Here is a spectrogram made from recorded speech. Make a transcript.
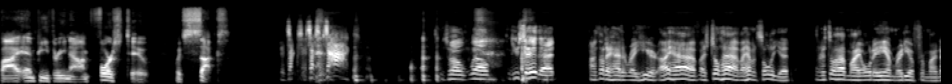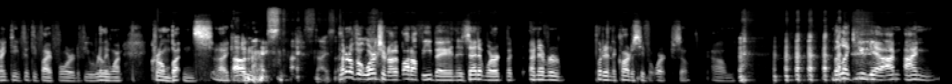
by MP3 now. I'm forced to, which sucks. It sucks, it sucks, it sucks. so, well, you say that. I thought I had it right here. I have. I still have. I haven't sold it yet. I still have my old AM radio from my 1955 Ford. If you really want chrome buttons, I can. Oh, do that. nice, nice, nice. I don't know if it works or not. I bought off eBay and they said it worked, but I never put it in the car to see if it worked. So, um, but like you, yeah, I'm. I'm.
